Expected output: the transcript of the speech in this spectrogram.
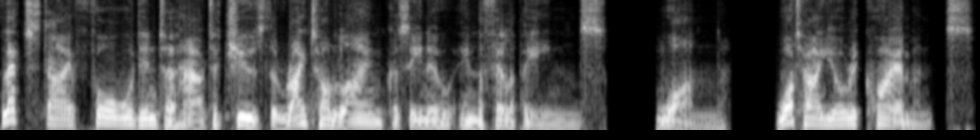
Let's dive forward into how to choose the right online casino in the Philippines. 1. What are your requirements?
